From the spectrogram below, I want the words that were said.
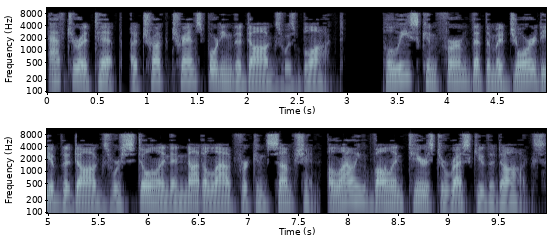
After a tip, a truck transporting the dogs was blocked. Police confirmed that the majority of the dogs were stolen and not allowed for consumption, allowing volunteers to rescue the dogs.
